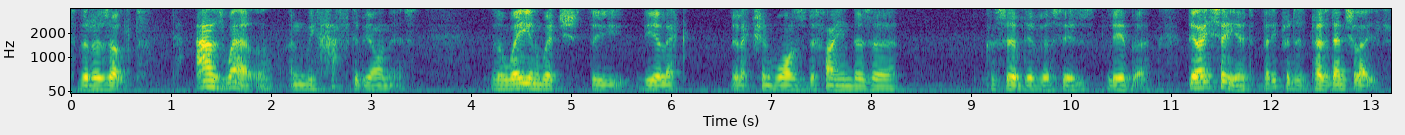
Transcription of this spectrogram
to the result as well. And we have to be honest, the way in which the the elect, election was defined as a Conservative versus Labour. Did I say it? Very pre- presidentialised.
